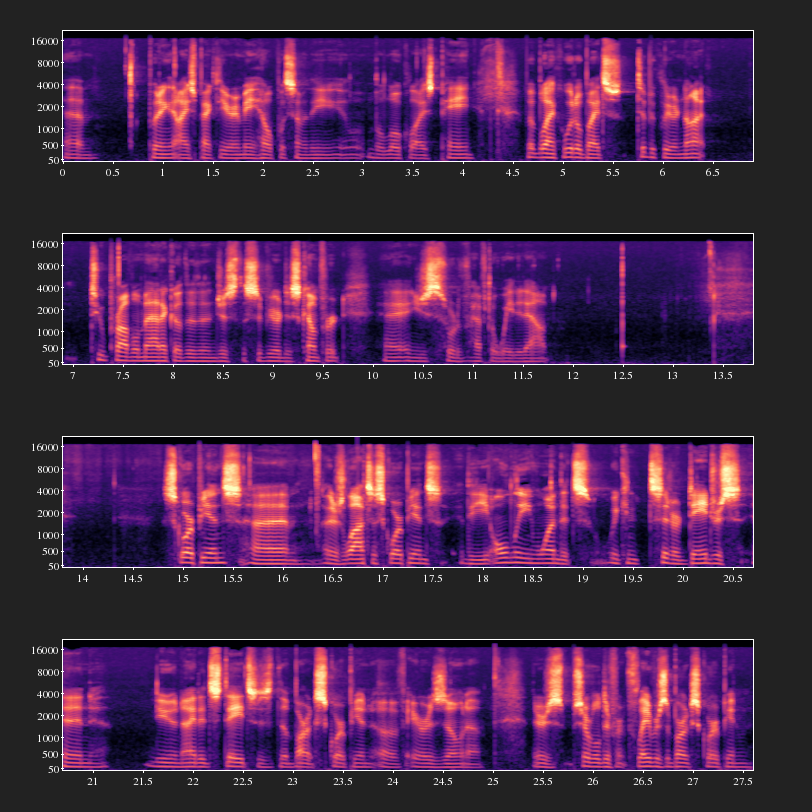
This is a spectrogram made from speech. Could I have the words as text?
Um, putting the ice pack there may help with some of the, the localized pain, but black widow bites typically are not too problematic other than just the severe discomfort, uh, and you just sort of have to wait it out. Scorpions, um, there's lots of scorpions. The only one that's we consider dangerous in the United States is the bark scorpion of Arizona. There's several different flavors of bark scorpion,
